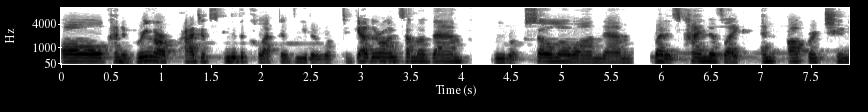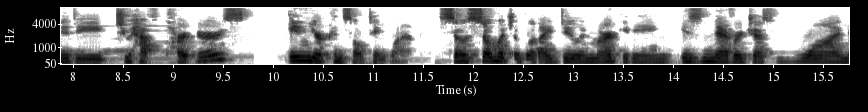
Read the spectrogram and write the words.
all kind of bring our projects into the collective. We either work together on some of them, we work solo on them, but it's kind of like an opportunity to have partners in your consulting work. So, so much of what I do in marketing is never just one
